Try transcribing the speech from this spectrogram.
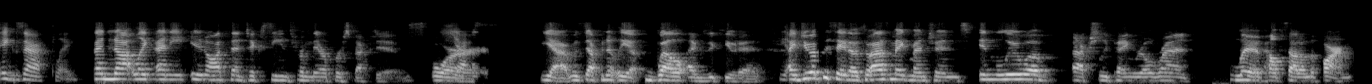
Exactly. and not like any inauthentic scenes from their perspectives or Yes. yeah it was definitely well executed Yeah. i do have to say though so as meg mentioned in lieu of actually paying real rent liv helps out on the farm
